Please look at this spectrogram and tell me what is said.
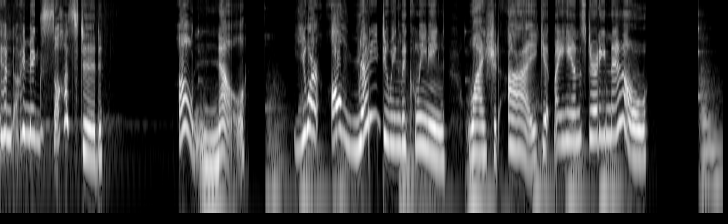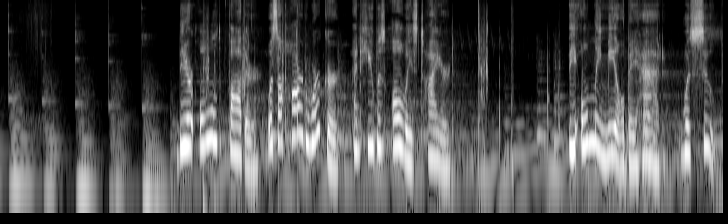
and I'm exhausted. Oh no! You are already doing the cleaning. Why should I get my hands dirty now? Their old father was a hard worker and he was always tired. The only meal they had was soup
